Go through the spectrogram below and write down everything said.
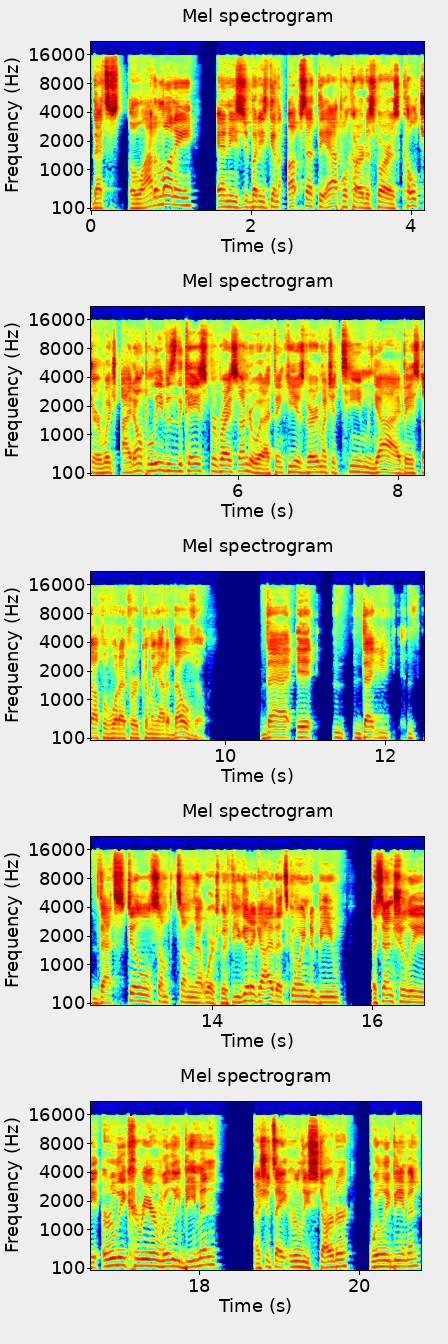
that's a lot of money, and he's but he's going to upset the apple cart as far as culture, which I don't believe is the case for Bryce Underwood. I think he is very much a team guy based off of what I've heard coming out of Belleville that it that that's still some, something that works. But if you get a guy that's going to be essentially early career Willie Beamen, I should say early starter Willie Beamen,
